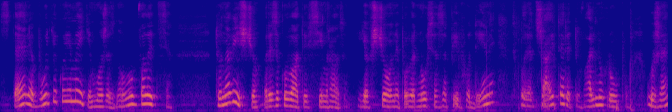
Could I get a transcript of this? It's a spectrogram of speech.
Стеля будь-якої миті може знову обвалитися. То навіщо ризикувати всім разом? Якщо не повернуся за півгодини, споряджайте рятувальну групу уже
